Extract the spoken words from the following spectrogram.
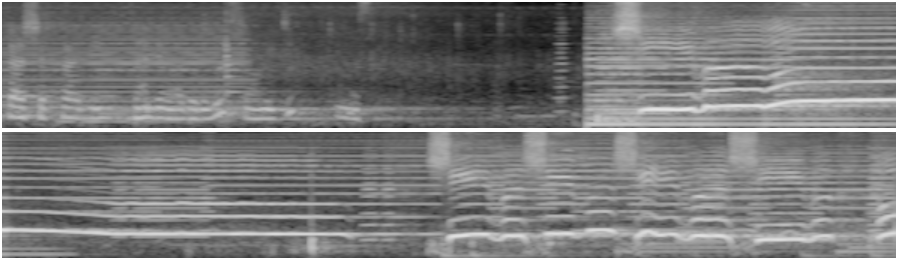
ಧನ್ಯವಾದಗಳು ಸ್ವಾಮೀಜಿ ನಮಸ್ತೆ ಶಿವ ಶಿವ ಶಿವ ಶಿವ ಶಿವ ಓ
